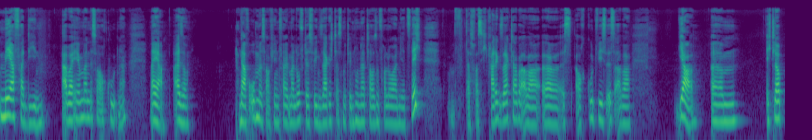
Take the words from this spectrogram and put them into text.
mehr verdienen. Aber irgendwann ist er auch gut, ne? Naja, also nach oben ist auf jeden Fall immer Luft, deswegen sage ich das mit den 100.000 Followern jetzt nicht. Das, was ich gerade gesagt habe, aber äh, ist auch gut, wie es ist. Aber ja, ähm, ich glaube,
